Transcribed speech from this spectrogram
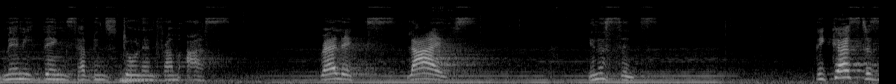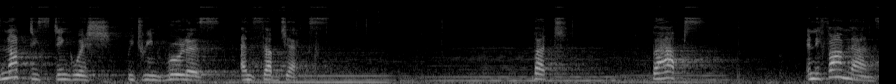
Many things have been stolen from us. Relics, lives, innocence. The curse does not distinguish between rulers and subjects. But, perhaps, in the farmlands,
